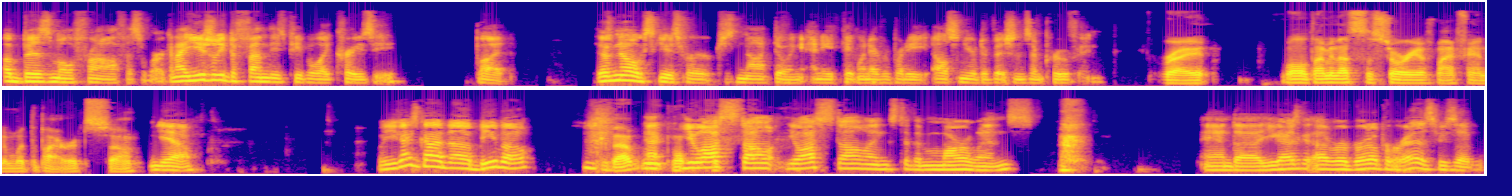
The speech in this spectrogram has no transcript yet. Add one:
abysmal front office work. And I usually defend these people like crazy, but there's no excuse for just not doing anything when everybody else in your division's improving. Right. Well, I mean, that's the story of my fandom with the Pirates. So Yeah. Well, you guys got uh, Bebo. that Uh, you lost Stall- you lost Stallings to the Marlins, and uh, you guys got uh, Roberto Perez, who's a You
